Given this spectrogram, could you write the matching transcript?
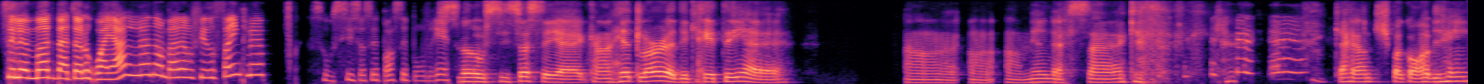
tu sais, le mode Battle Royale, là, dans Battlefield 5, là, ça aussi, ça s'est passé pour vrai. ça aussi, ça, c'est euh, quand Hitler a décrété euh, en, en, en 1940, je sais pas combien,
